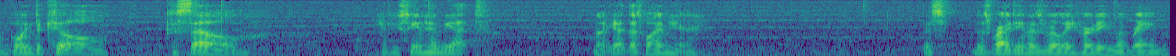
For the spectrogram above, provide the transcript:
I'm going to kill Cassell. Have you seen him yet? Not yet, that's why I'm here. This this writing is really hurting my brain.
